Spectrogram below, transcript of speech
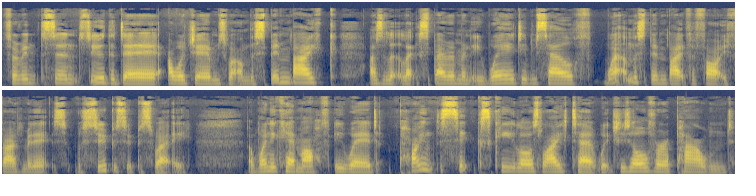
For instance, the other day, our James went on the spin bike as a little experiment. He weighed himself, went on the spin bike for 45 minutes, was super, super sweaty. And when he came off, he weighed 0.6 kilos lighter, which is over a pound.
